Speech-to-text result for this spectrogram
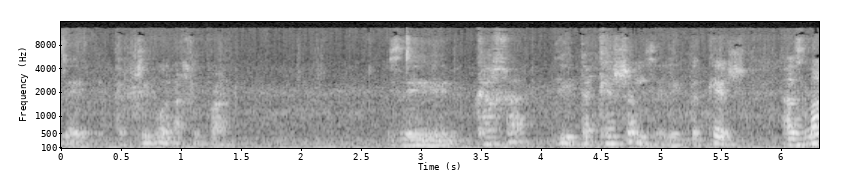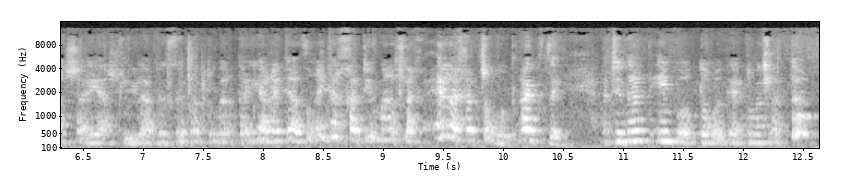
זה, תקשיבו, אנחנו כבר... זה ככה, להתעקש על זה, להתעקש. אז מה שהיה שלילה וזה, ואת אומרת, היה רגע, אז רגע אחד היא אומרת לך, אין לך אפשרות, רק זה. את יודעת, אם באותו רגע את אומרת לה, טוב,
